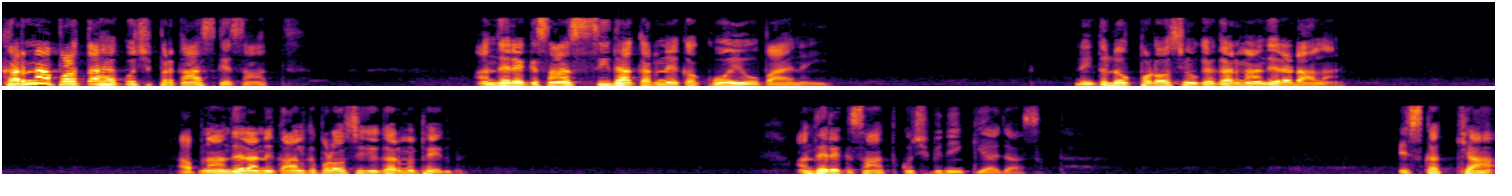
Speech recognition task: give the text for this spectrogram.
करना पड़ता है कुछ प्रकाश के साथ। अंधेरे के साथ सीधा करने का कोई उपाय नहीं। नहीं तो लोग पड़ोसियों के घर में अंधेरा डाला अपना अंधेरा निकाल के पड़ोसी के घर में फेंक दे। अंधेरे के साथ कुछ भी नहीं किया जा सकता। इसका क्या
